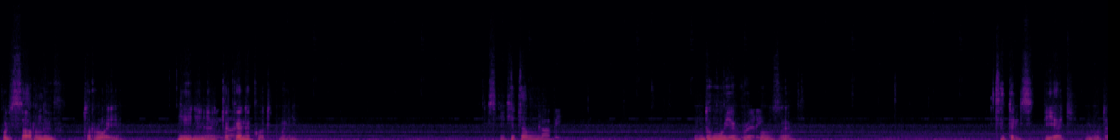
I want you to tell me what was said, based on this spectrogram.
Пульсарних троє. Ні, ні, ні, таке не котить мені. Скільки там Copy. двоє Ready. виповзе? Це 35 буде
